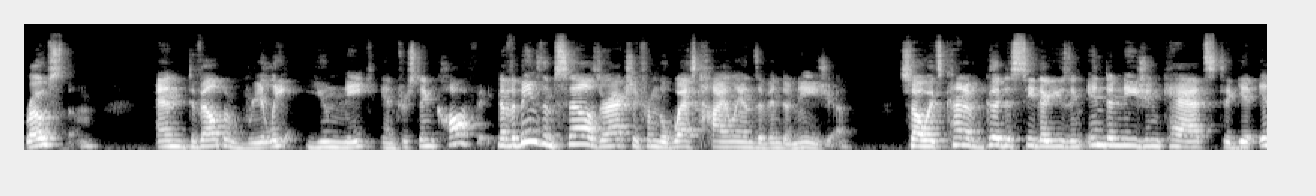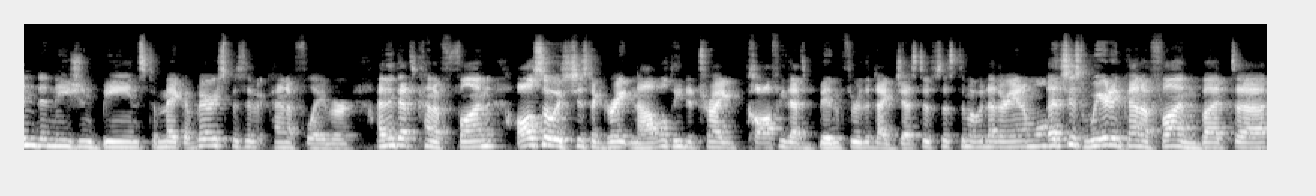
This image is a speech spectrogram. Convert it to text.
roast them, and develop a really unique, interesting coffee. Now, the beans themselves are actually from the West Highlands of Indonesia. So it's kind of good to see they're using Indonesian cats to get Indonesian beans to make a very specific kind of flavor. I think that's kind of fun. Also, it's just a great novelty to try coffee that's been through the digestive system of another animal. That's just weird and kind of fun, but uh,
